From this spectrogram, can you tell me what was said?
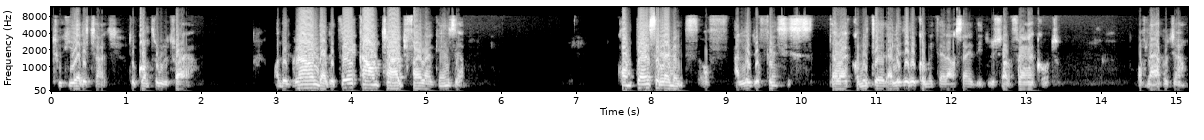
to hear the charge, to control the trial, on the ground that the three count charge filed against them contains elements of alleged offences that were committed, allegedly committed outside the jurisdiction of Federal Court of Nigeria.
